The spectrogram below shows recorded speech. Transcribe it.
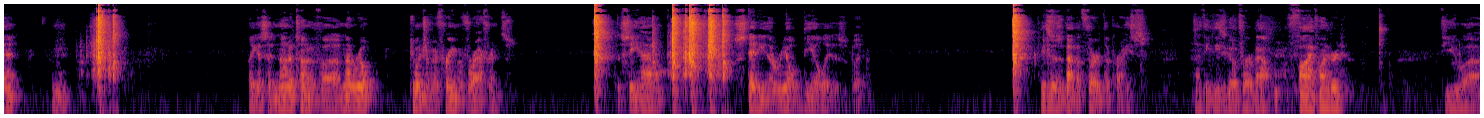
that. I mean, like I said, not a ton of, uh, not a real, too much of a frame of reference to see how steady the real deal is, but this is about a third the price. I think these go for about 500 if you uh,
